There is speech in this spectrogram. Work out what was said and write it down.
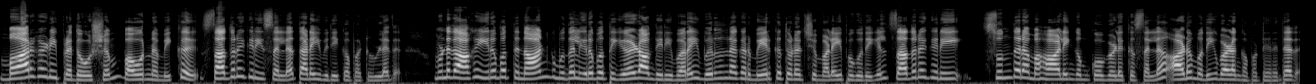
மார்கழி பிரதோஷம் பௌர்ணமிக்கு சதுரகிரி செல்ல தடை விதிக்கப்பட்டுள்ளது. முன்னதாக இருபத்தி நான்கு முதல் இருபத்தி ஏழாம் தேதி வரை விருதுநகர் மேற்கு தொடர்ச்சி மலைப்பகுதியில் சதுரகிரி சுந்தர மகாலிங்கம் கோவிலுக்கு செல்ல அனுமதி வழங்கப்பட்டிருந்தது.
